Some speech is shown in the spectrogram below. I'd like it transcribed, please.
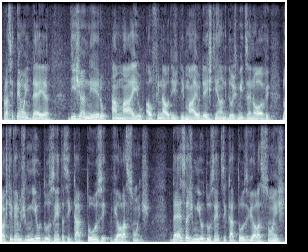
Para se ter uma ideia, de janeiro a maio, ao final de, de maio deste ano de 2019, nós tivemos 1.214 violações. Dessas 1.214 violações,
